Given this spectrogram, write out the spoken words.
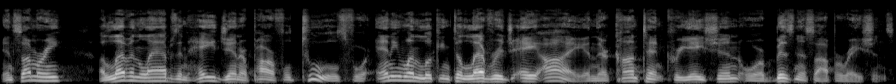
In summary, ElevenLabs and HeyGen are powerful tools for anyone looking to leverage AI in their content creation or business operations.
